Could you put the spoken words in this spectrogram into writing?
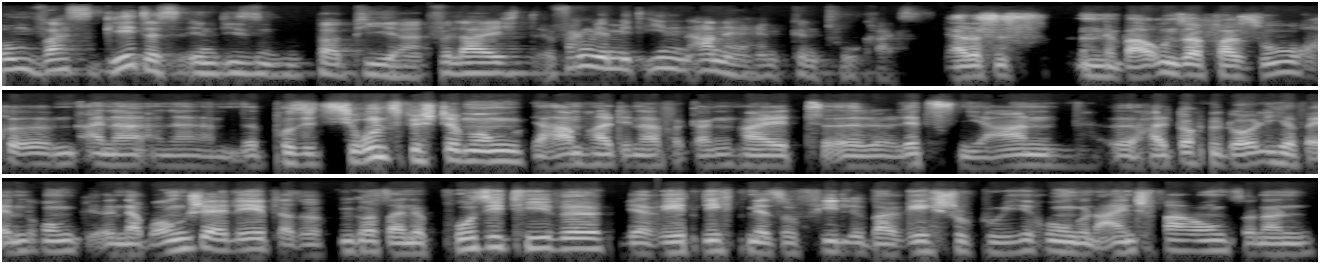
um was geht es in diesem Papier? Vielleicht fangen wir mit Ihnen an, Herr Hemken-Tukrax. Ja, das ist, war unser Versuch ähm, einer, einer Positionsbestimmung. Wir haben halt in der Vergangenheit, äh, letzten Jahren, äh, halt doch eine deutliche Veränderung in der Branche erlebt. Also durchaus eine positive. Wir reden nicht mehr so viel über Restrukturierung und Einsparung, sondern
